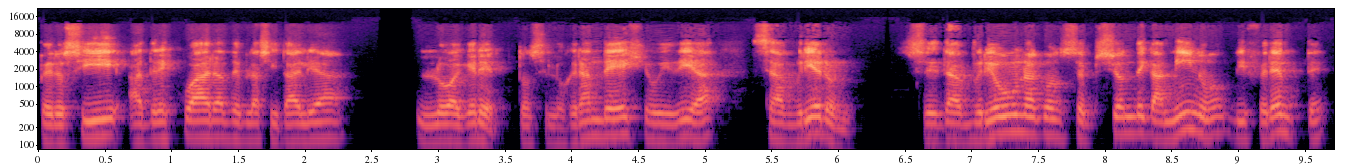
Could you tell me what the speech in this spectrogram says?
Pero sí a tres cuadras de Plaza Italia lo va a querer. Entonces los grandes ejes hoy día se abrieron se abrió una concepción de camino diferente,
